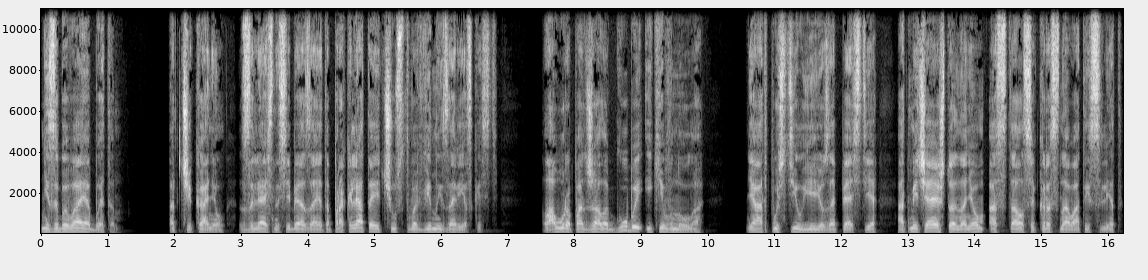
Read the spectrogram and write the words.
не забывай об этом!» Отчеканил, злясь на себя за это проклятое чувство вины за резкость. Лаура поджала губы и кивнула. Я отпустил ее запястье, отмечая, что на нем остался красноватый след.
